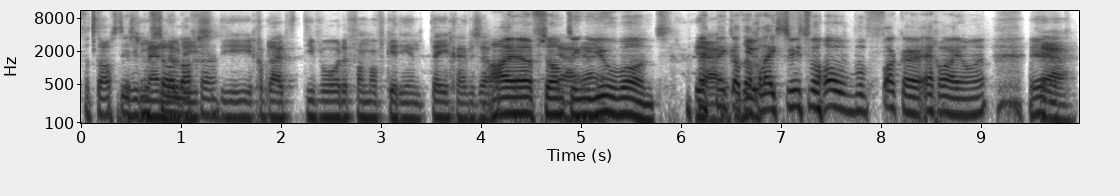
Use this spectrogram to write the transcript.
Fantastisch, Dus ik zo Mando die, lachen. die gebruikt die woorden van Moff Gideon tegen hemzelf. I have something Ja, ja, ja. you want. Ja, ik had dan gelijk zoiets van, oh fucker, echt waar jongen. Ja,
